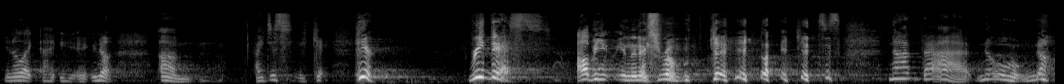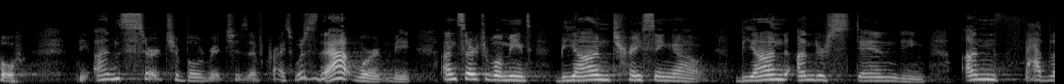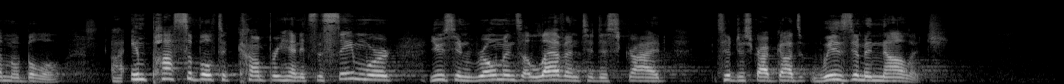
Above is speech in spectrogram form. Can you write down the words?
You know, like, you know, um, I just, here, read this. I'll be in the next room. Okay? like, it's just not that. No, no. The unsearchable riches of Christ. What does that word mean? Unsearchable means beyond tracing out, beyond understanding, unfathomable, uh, impossible to comprehend. It's the same word used in Romans 11 to describe, to describe God's wisdom and knowledge.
